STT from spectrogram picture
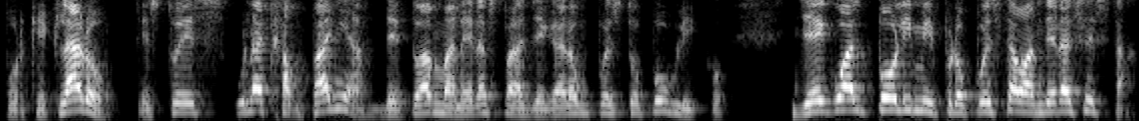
porque claro, esto es una campaña de todas maneras para llegar a un puesto público. Llego al poli, mi propuesta bandera es esta.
